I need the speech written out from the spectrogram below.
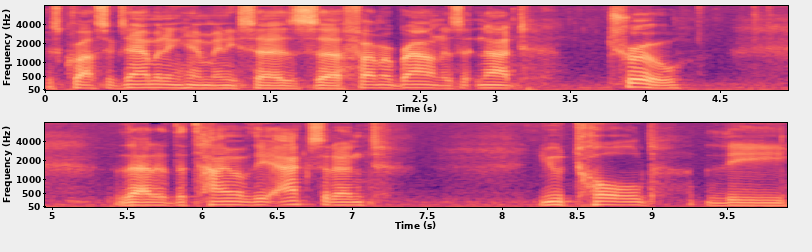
is cross examining him, and he says, uh, Farmer Brown, is it not true that at the time of the accident, you told the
